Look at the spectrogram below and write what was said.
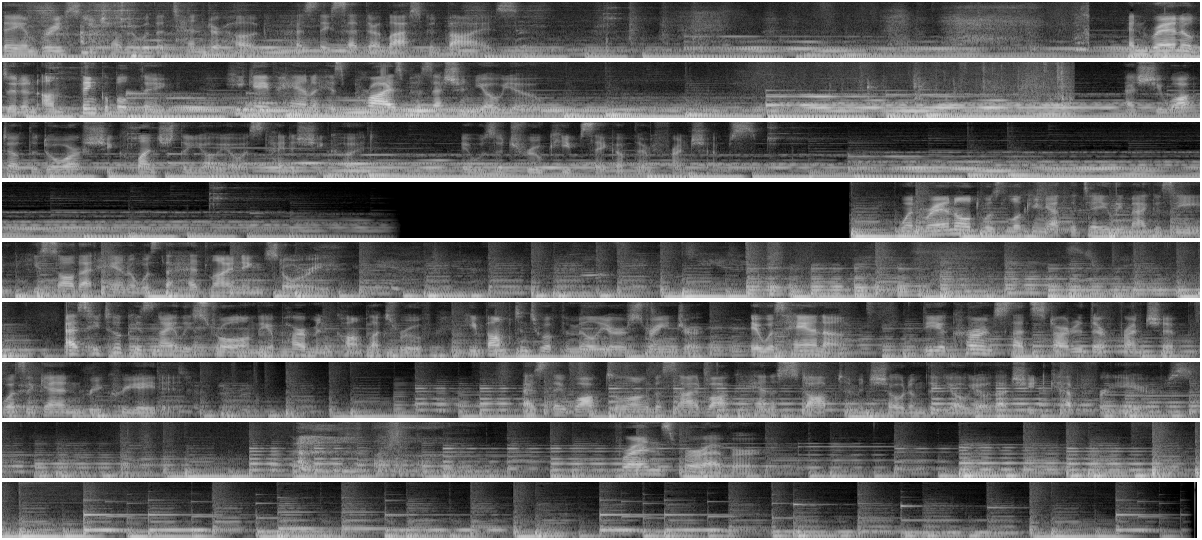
They embraced each other with a tender hug as they said their last goodbyes. And Ranald did an unthinkable thing. He gave Hannah his prized possession yo yo. As she walked out the door, she clenched the yo yo as tight as she could. It was a true keepsake of their friendships. When Ranald was looking at the daily magazine, he saw that Hannah was the headlining story. As he took his nightly stroll on the apartment complex roof, he bumped into a familiar stranger. It was Hannah. The occurrence that started their friendship was again recreated. As they walked along the sidewalk, Hannah stopped him and showed him the yo yo that she'd kept for years. Friends forever.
